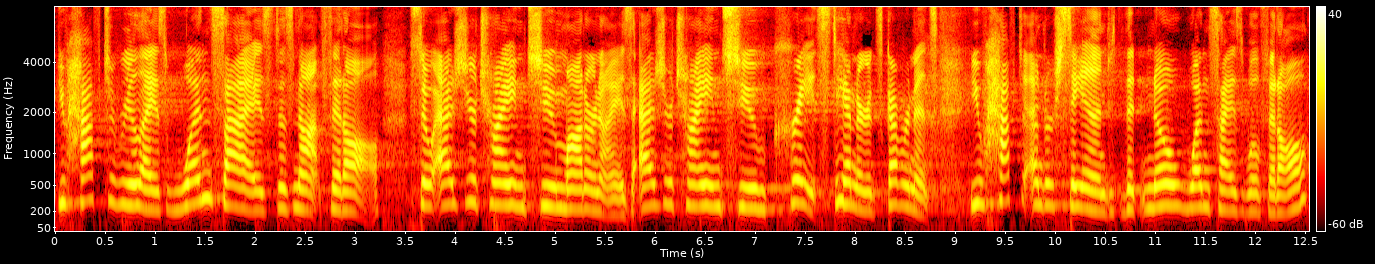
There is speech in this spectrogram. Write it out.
you have to realize one size does not fit all. So as you're trying to modernize, as you're trying to create standards, governance, you have to understand that no one size will fit all,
